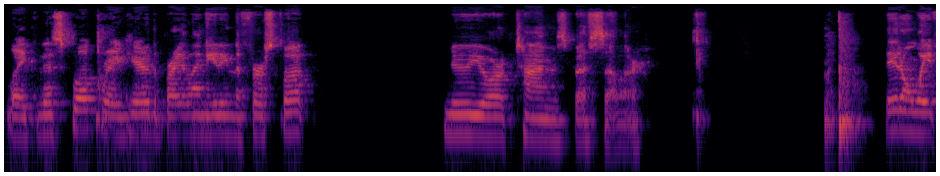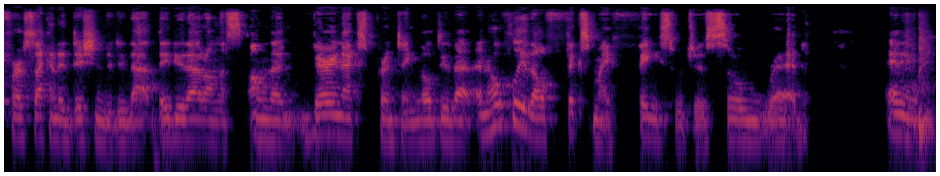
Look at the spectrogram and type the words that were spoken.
Like this book right here, The Bright Line Eating, the first book, New York Times bestseller. They don't wait for a second edition to do that. They do that on the on the very next printing. They'll do that, and hopefully they'll fix my face, which is so red. Anyway,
